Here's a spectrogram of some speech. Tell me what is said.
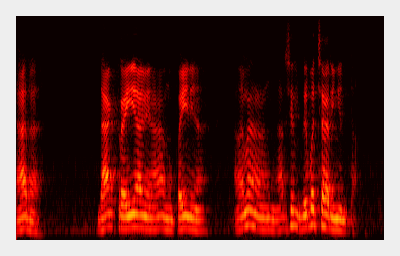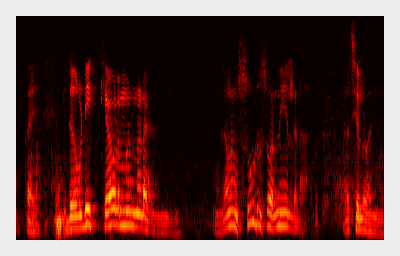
யாரா? டாக்டர் ஐயாவியா? அவங்க பையனியா? அதெல்லாம் அரசியல் விபச்சாரிங்கன்ட்டான். அத்தை இதை அப்படி கேவலமாக நடக்குது. உங்களுக்கெல்லாம் சூடு சொன்னே இல்லைடா. அரசியல்வாதிங்க.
